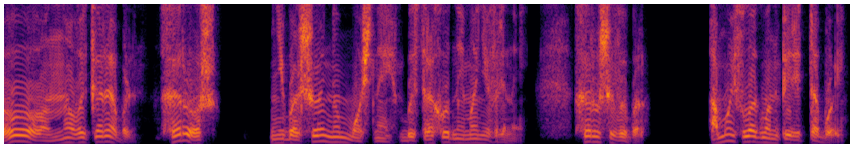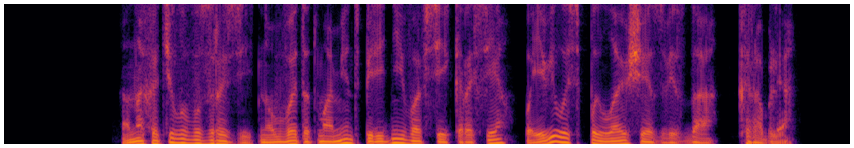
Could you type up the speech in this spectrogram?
«О, новый корабль. Хорош. Небольшой, но мощный, быстроходный, маневренный. Хороший выбор. А мой флагман перед тобой». Она хотела возразить, но в этот момент перед ней во всей красе появилась пылающая звезда корабля.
